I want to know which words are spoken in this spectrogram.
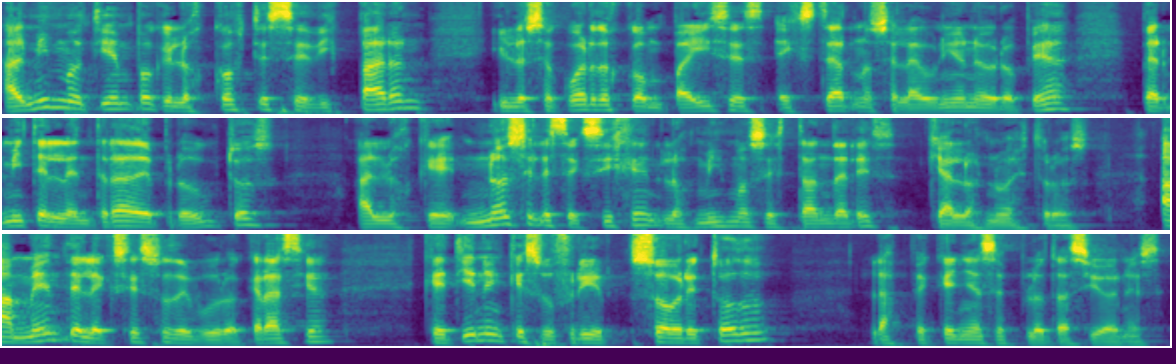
al mismo tiempo que los costes se disparan y los acuerdos con países externos a la Unión Europea permiten la entrada de productos a los que no se les exigen los mismos estándares que a los nuestros, amén del exceso de burocracia que tienen que sufrir, sobre todo, las pequeñas explotaciones.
